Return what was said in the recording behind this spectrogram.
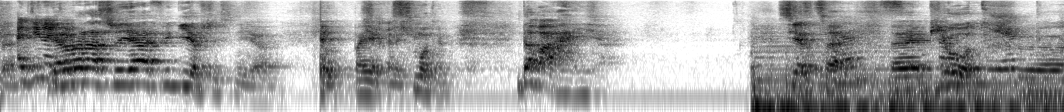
да. Один-один. Первый раз, что я офигевший с нее. Поехали, смотрим. Давай. Сердце э, пьет э,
